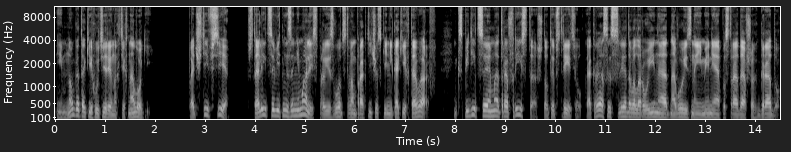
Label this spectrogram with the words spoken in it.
И много таких утерянных технологий. Почти все. В столице ведь не занимались производством практически никаких товаров. Экспедиция мэтра Фриста, что ты встретил, как раз исследовала руины одного из наименее пострадавших городов.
